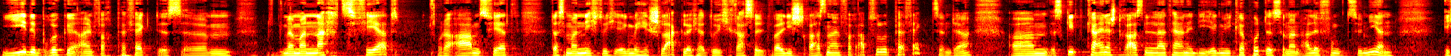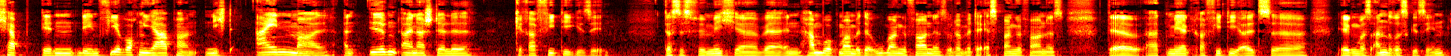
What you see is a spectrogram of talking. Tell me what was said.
jede Brücke einfach perfekt ist, ähm, wenn man nachts fährt oder abends fährt, dass man nicht durch irgendwelche Schlaglöcher durchrasselt, weil die Straßen einfach absolut perfekt sind. Ja? Ähm, es gibt keine Straßenlaterne, die irgendwie kaputt ist, sondern alle funktionieren. Ich habe in den vier Wochen Japan nicht einmal an irgendeiner Stelle Graffiti gesehen. Das ist für mich, äh, wer in Hamburg mal mit der U-Bahn gefahren ist oder mit der S-Bahn gefahren ist, der hat mehr Graffiti als äh, irgendwas anderes gesehen.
